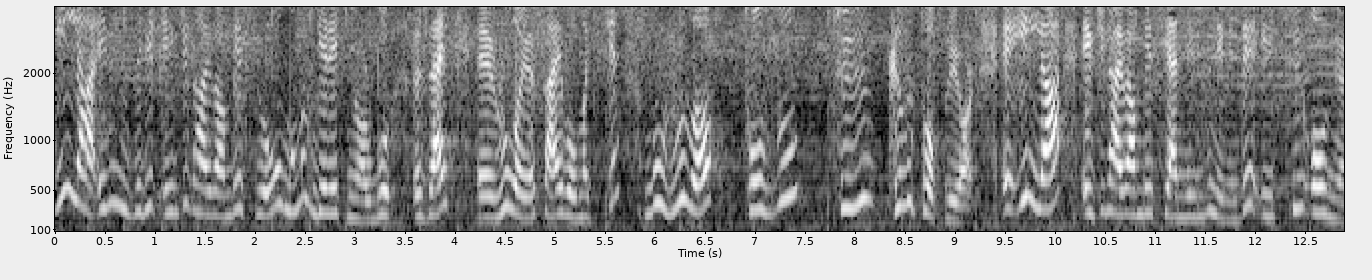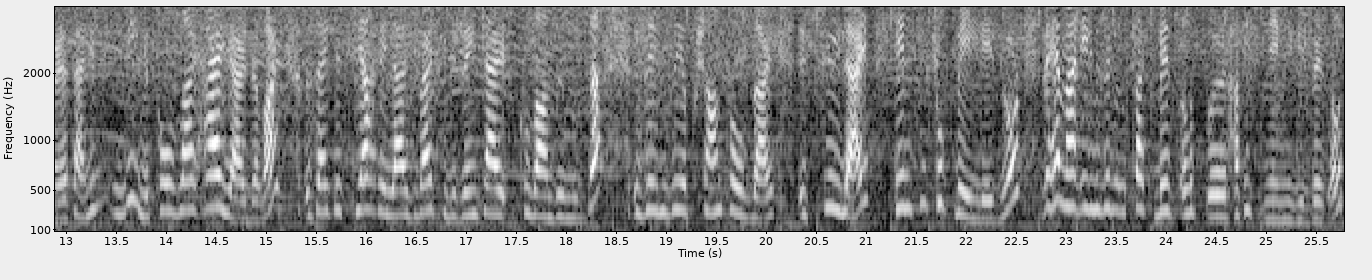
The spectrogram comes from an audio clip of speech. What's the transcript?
İlla evimizde bir evcil hayvan besliyor olmamız gerekmiyor bu özel e, ruloya sahip olmak için. Bu rulo tozu tüy, kılı topluyor. E, illa evcil hayvan besleyenlerimizin evinde e, tüy olmuyor efendim. Değil mi? Tozlar her yerde var. Özellikle siyah ve lacivert gibi renkler kullandığımızda üzerimize yapışan tozlar, e, tüyler kendisini çok belli ediyor. Ve hemen elimize bir ıslak bez alıp, e, hafif nemli bir bez alıp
